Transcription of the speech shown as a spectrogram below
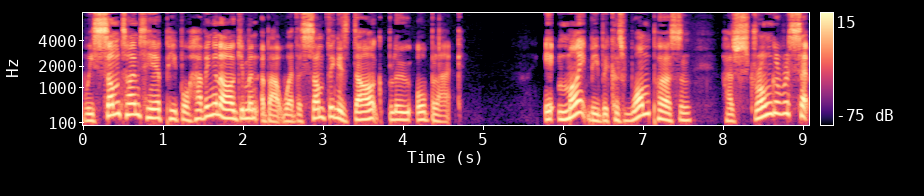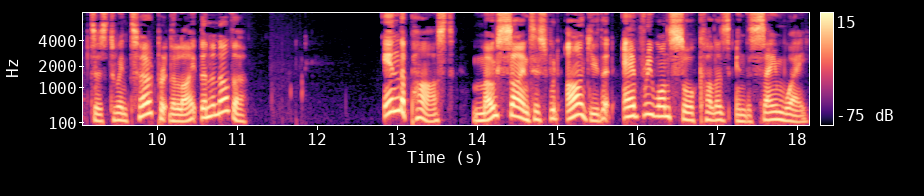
We sometimes hear people having an argument about whether something is dark blue or black. It might be because one person has stronger receptors to interpret the light than another. In the past, most scientists would argue that everyone saw colours in the same way.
